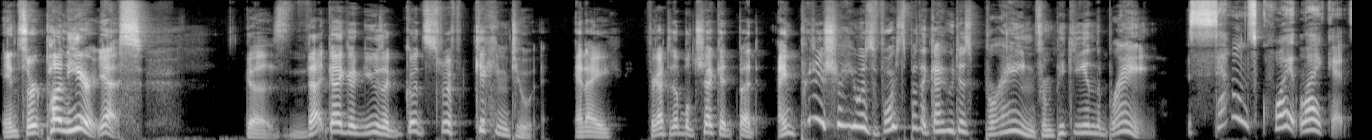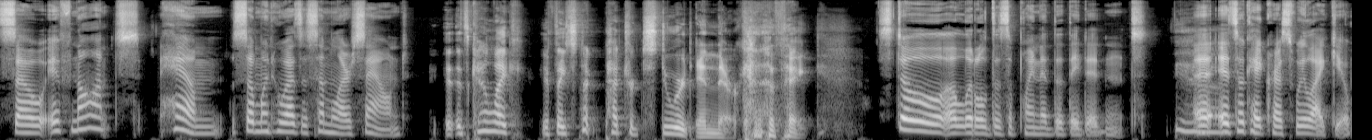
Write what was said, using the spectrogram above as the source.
insert pun here. Yes, because that guy could use a good swift kicking to it, and I forgot to double check it, but I'm pretty sure he was voiced by the guy who does Brain from Pinky and the Brain. Sounds quite like it, so if not him, someone who has a similar sound. It's kind of like if they snuck Patrick Stewart in there, kind of thing. Still a little disappointed that they didn't. Uh, it's okay, Chris, we like you.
